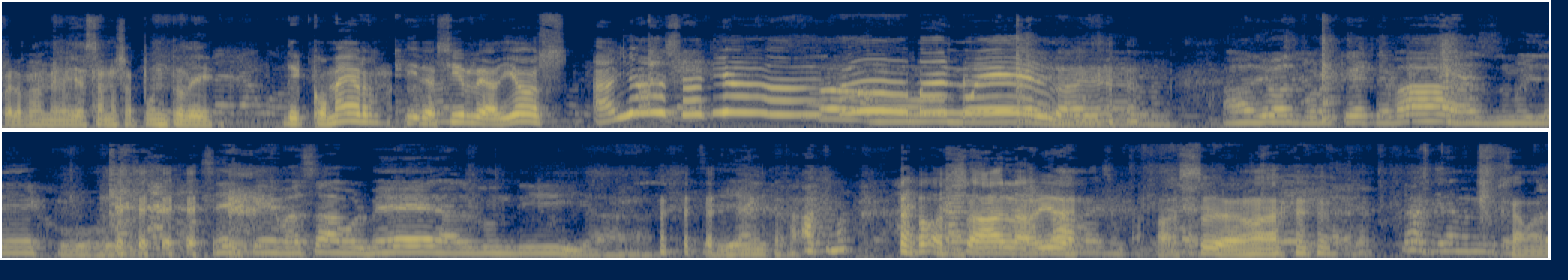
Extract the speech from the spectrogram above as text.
Bueno, pues amigos, ya estamos a punto de, de comer y decirle adiós. Adiós, adiós. Adiós, porque te vas muy lejos. sé que vas a volver algún día. Pero ya encaja. Ah, toma. Pasada la vida. Basura, No, tírame mi Jamás.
